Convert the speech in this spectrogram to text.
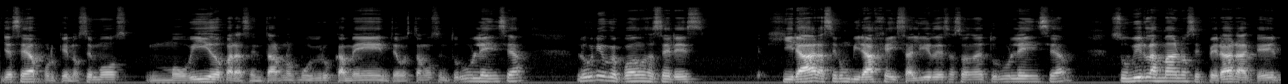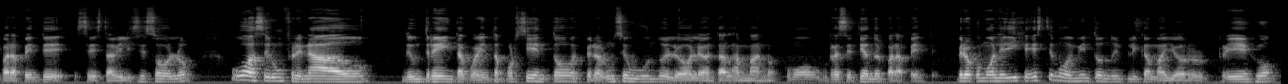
ya sea porque nos hemos movido para sentarnos muy bruscamente o estamos en turbulencia, lo único que podemos hacer es girar, hacer un viraje y salir de esa zona de turbulencia, subir las manos, esperar a que el parapente se estabilice solo, o hacer un frenado de un 30-40%, esperar un segundo y luego levantar las manos, como reseteando el parapente. Pero como les dije, este movimiento no implica mayor riesgo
